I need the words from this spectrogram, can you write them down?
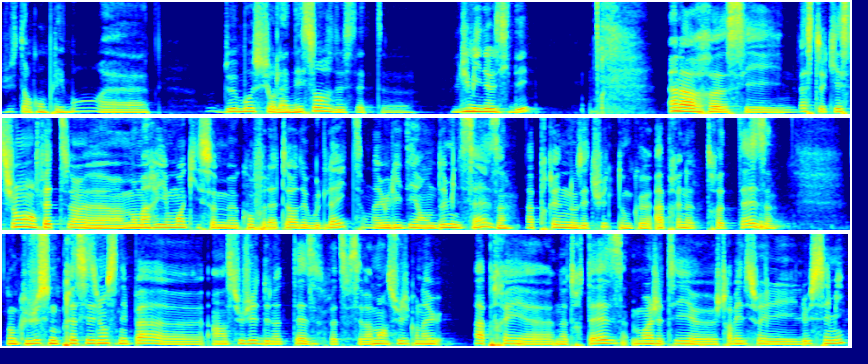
Juste en complément, deux mots sur la naissance de cette euh, lumineuse idée alors, euh, c'est une vaste question. En fait, euh, mon mari et moi, qui sommes cofondateurs de Woodlight, on a eu l'idée en 2016, après nos études, donc après notre thèse. Donc, juste une précision, ce n'est pas un sujet de notre thèse. En fait, c'est vraiment un sujet qu'on a eu après notre thèse. Moi, j'étais, je travaillais sur les leucémies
